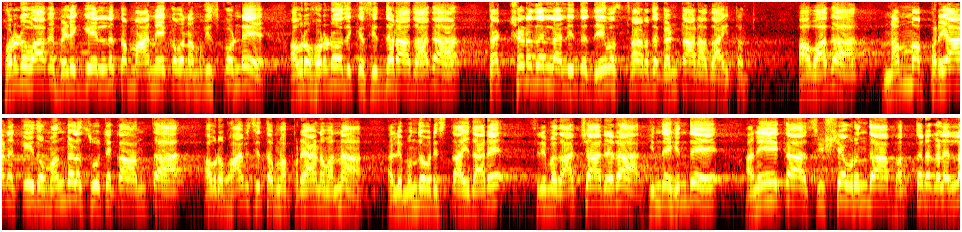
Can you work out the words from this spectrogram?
ಹೊರಡುವಾಗ ಬೆಳಿಗ್ಗೆಯೆಲ್ಲ ತಮ್ಮ ಅನೇಕವನ್ನು ಮುಗಿಸ್ಕೊಂಡೇ ಅವರು ಹೊರಡೋದಕ್ಕೆ ಸಿದ್ಧರಾದಾಗ ತಕ್ಷಣದಲ್ಲಿ ಅಲ್ಲಿದ್ದ ದೇವಸ್ಥಾನದ ಗಂಟಾನಾದ ಆಯ್ತಂತೆ ಆವಾಗ ನಮ್ಮ ಪ್ರಯಾಣಕ್ಕೆ ಇದು ಮಂಗಳ ಸೂಚಕ ಅಂತ ಅವರು ಭಾವಿಸಿ ತಮ್ಮ ಪ್ರಯಾಣವನ್ನು ಅಲ್ಲಿ ಮುಂದುವರಿಸ್ತಾ ಇದ್ದಾರೆ. ಶ್ರೀಮದ್ ಆಚಾರ್ಯರ ಹಿಂದೆ ಹಿಂದೆ ಅನೇಕ ಶಿಷ್ಯ, ವೃಂದ, ಭಕ್ತರುಗಳೆಲ್ಲ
